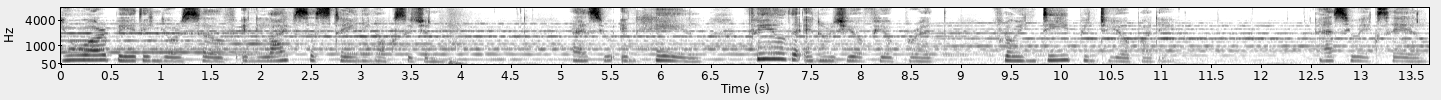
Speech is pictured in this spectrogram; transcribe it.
you are bathing yourself in life sustaining oxygen. As you inhale, feel the energy of your breath flowing deep into your body. As you exhale,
